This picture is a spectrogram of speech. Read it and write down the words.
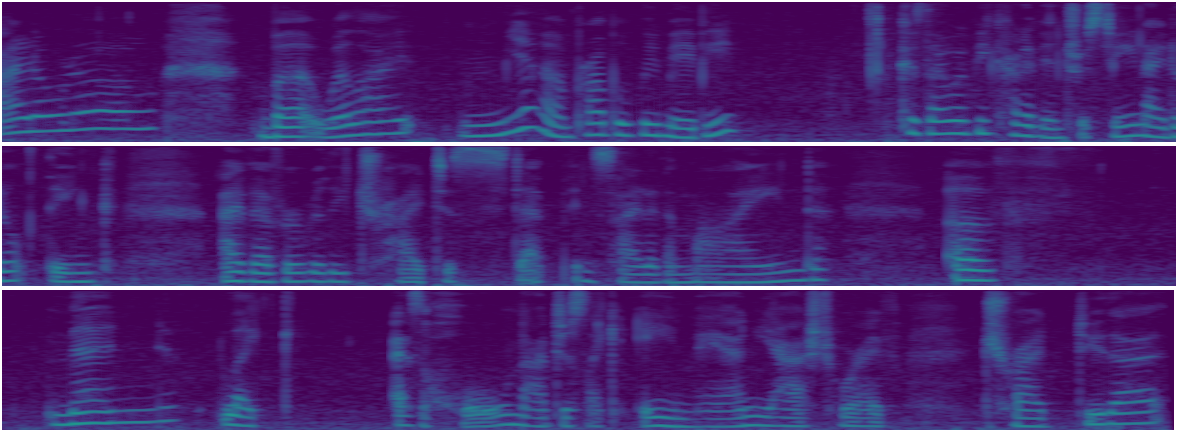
I don't know. But will I? Mm, yeah, probably, maybe. Because that would be kind of interesting. I don't think I've ever really tried to step inside of the mind of men, like as a whole, not just like a man. Yeah, sure, I've tried to do that.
